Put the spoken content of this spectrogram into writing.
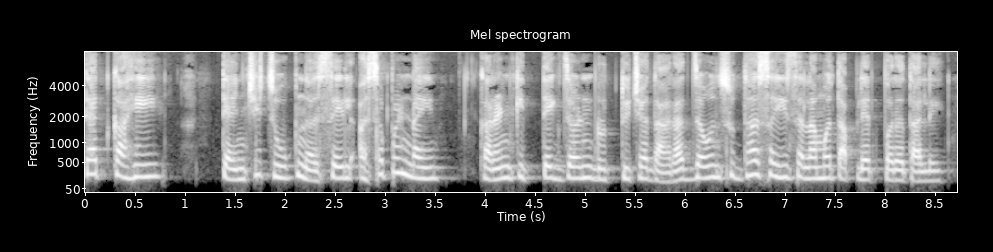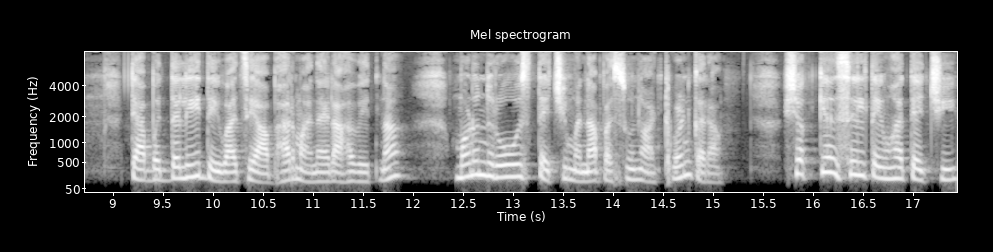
त्यात काही त्यांची चूक नसेल असं पण नाही कारण कित्येक जण मृत्यूच्या दारात जाऊन सुद्धा सही सलामत आपल्यात परत आले. त्याबद्दलही देवाचे आभार मानायला हवेत ना? म्हणून रोज त्याची मनापासून आठवण करा. शक्य असेल तेव्हा त्याची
